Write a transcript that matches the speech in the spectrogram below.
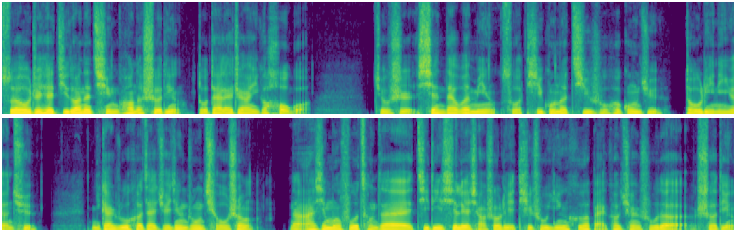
所有这些极端的情况的设定都带来这样一个后果，就是现代文明所提供的技术和工具都离你远去。你该如何在绝境中求生？那阿西莫夫曾在《基地》系列小说里提出《银河百科全书》的设定。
